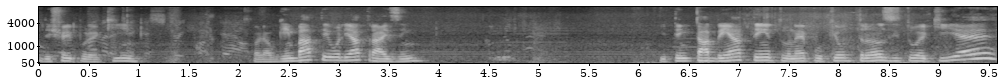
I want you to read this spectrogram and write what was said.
Deixa eu ir por aqui. Olha, alguém bateu ali atrás, hein? E tem que estar tá bem atento, né? Porque o trânsito aqui é...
